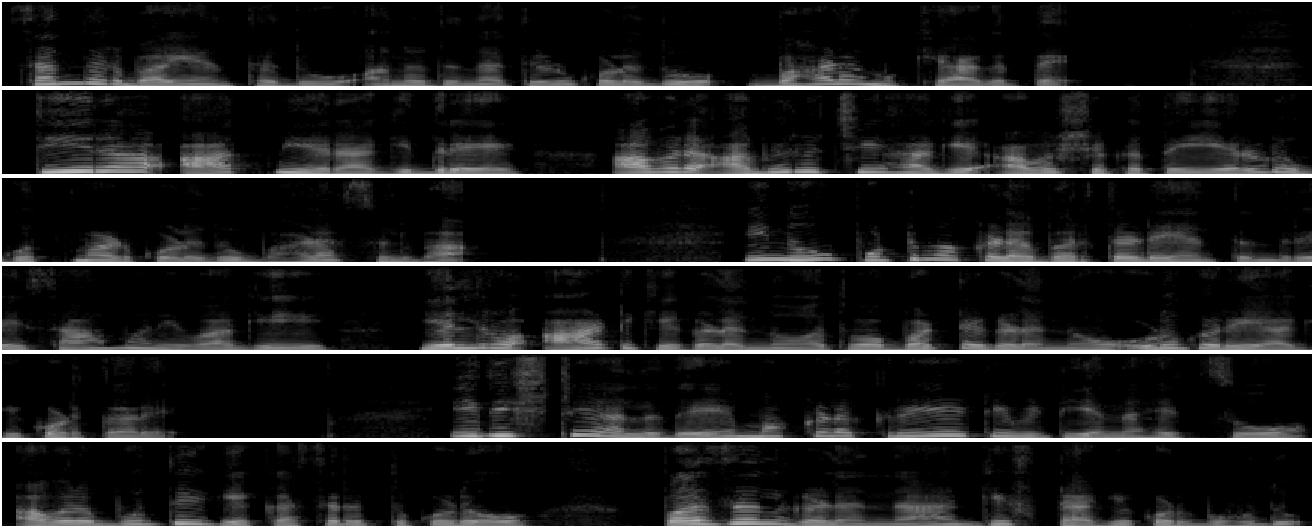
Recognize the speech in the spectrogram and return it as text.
ಸಂದರ್ಭ ಎಂಥದ್ದು ಅನ್ನೋದನ್ನು ತಿಳ್ಕೊಳ್ಳೋದು ಬಹಳ ಮುಖ್ಯ ಆಗುತ್ತೆ. ತೀರಾ ಆತ್ಮೀಯರಾಗಿದ್ದರೆ ಅವರ ಅಭಿರುಚಿ ಹಾಗೆ ಅವಶ್ಯಕತೆ ಎರಡೂ ಗೊತ್ತು ಬಹಳ ಸುಲಭ. ಇನ್ನು ಪುಟ್ಟ ಮಕ್ಕಳ ಬರ್ತಡೇ ಅಂತಂದರೆ ಸಾಮಾನ್ಯವಾಗಿ ಎಲ್ಲರೂ ಆಟಿಕೆಗಳನ್ನು ಅಥವಾ ಬಟ್ಟೆಗಳನ್ನು ಉಡುಗೊರೆಯಾಗಿ ಕೊಡ್ತಾರೆ. ಇದಿಷ್ಟೇ ಅಲ್ಲದೆ ಮಕ್ಕಳ ಕ್ರಿಯೇಟಿವಿಟಿಯನ್ನು ಹೆಚ್ಚಿಸೋ, ಅವರ ಬುದ್ಧಿಗೆ ಕಸರತ್ತು ಕೊಡೋ ಪಜಲ್ಗಳನ್ನು ಗಿಫ್ಟ್ ಆಗಿ ಕೊಡಬಹುದು.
